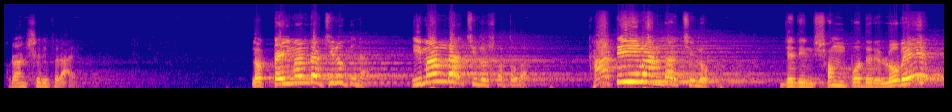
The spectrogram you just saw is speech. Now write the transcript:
কোরআন শরীফের আয় লোকটা ইমানদার ছিল কিনা? ইমানদার ছিল শতবার। খাঁটি ইমানদার ছিল। যেদিন সম্পদের লোভে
